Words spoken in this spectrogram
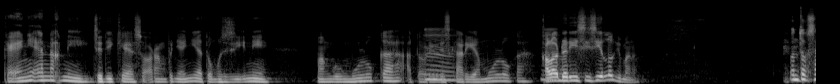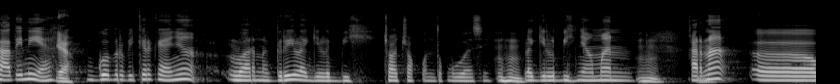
kayaknya enak nih jadi kayak seorang penyanyi atau musisi ini manggung mulu kah atau rilis karya mulu kah? Kalau dari sisi lo gimana? Untuk saat ini ya, Ya. gue berpikir kayaknya luar negeri lagi lebih cocok untuk gue sih. Mhm. Lagi lebih nyaman. Mhm. Karena eh,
